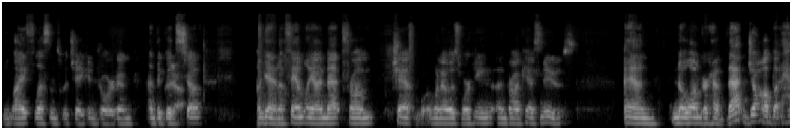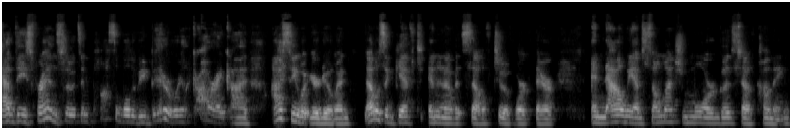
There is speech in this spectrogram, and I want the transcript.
life lessons with Jake and Jordan and the good Yeah. stuff. Again, a family I met from Chan- when I was working on broadcast news, and no longer have that job, but have these friends. So it's impossible to be bitter. We're like, all right, God, I see what you're doing. That was a gift in and of itself to have worked there. And now we have so much more good stuff coming.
